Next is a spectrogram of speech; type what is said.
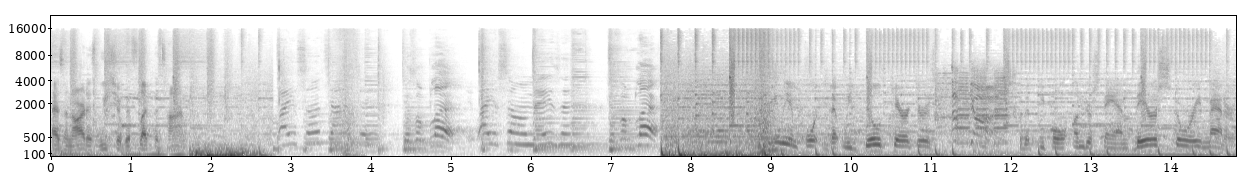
As an artist, we should reflect the time. Why you so talented? Cause I'm black. Why you so amazing? Cause I'm black. really important that we build characters so that people understand their story matters.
